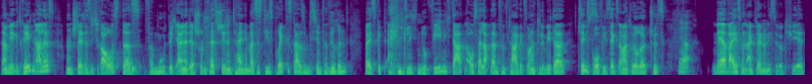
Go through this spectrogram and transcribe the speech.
Da haben wir getreten alles und dann stellte sich raus, dass vermutlich einer der schon feststehenden Teilnehmer, es ist dieses Projekt ist gerade so ein bisschen verwirrend, weil es gibt eigentlich nur wenig Daten außer Lappland, fünf Tage, 200 Kilometer, sechs. Profis, sechs Amateure, tschüss. ja. Mehr weiß man aktuell noch nicht so wirklich viel.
